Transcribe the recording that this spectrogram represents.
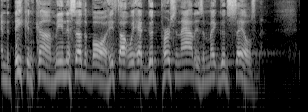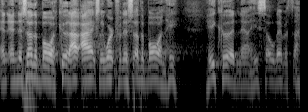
And the deacon come, me and this other boy. He thought we had good personalities and make good salesmen. And, and this other boy could. I, I actually worked for this other boy, and he, he could now. He sold everything.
